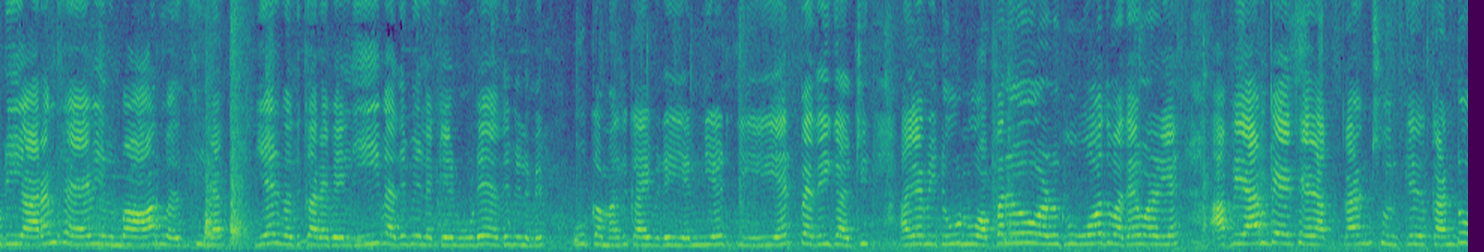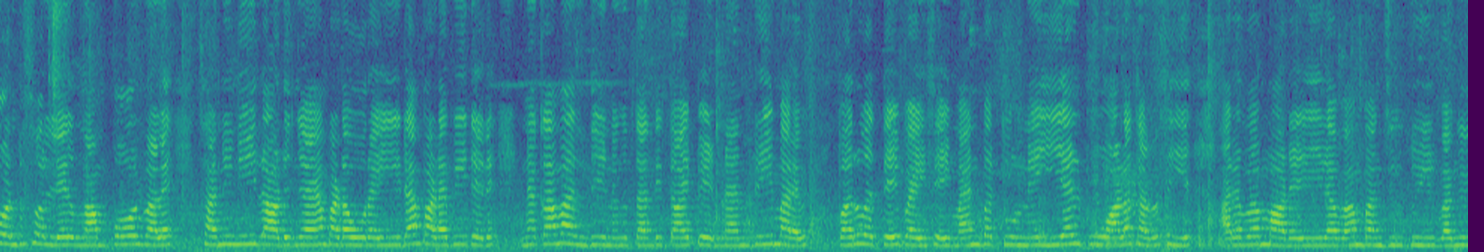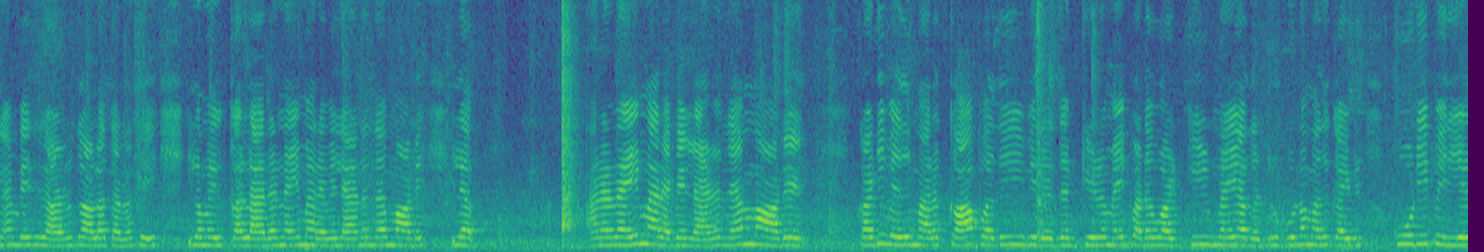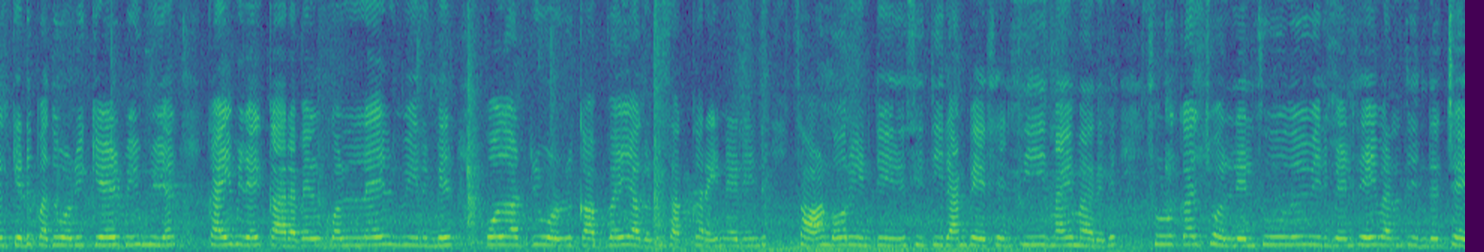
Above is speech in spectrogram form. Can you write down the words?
குடி அறம் செய்ய விரும்ப ஆறுவது சிலர் இயல்வது கரவேல் ஈவது விளக்கேல் உடையது விளிம்பு ஊக்கமது கைவிட என் ஏற்று ஏற்பதை கட்சி அயமிட்டு உன் ஒப்பரு ஒழுகு ஓதுவதை வழியே. அவையாம் பேசிய கண் சுருக்கில் கண்டு ஒன்று சொல்லில். நாம் போல் வலை சனி நீராடு பட உரை இடம் பட வீட்டை. இணக்காமந்து எனக்கு தந்தை தாய் பெண் நன்றி மரபு பருவத்தை பைசை மண்பட்டு இயல் பூவால தர அரவம் மாடை இளவம் பஞ்சில் துயில் வஞ்சினம் பேசி அழுகால தர செய் இளமைக்கல் அரணை மரவில் அணந்த மாடு இள அரணை மரபில் அனந்த மாடு கடிவது மர காப்பது விரதம் கிழமை பட கீழ்மை அகற்று குணமது கைவில் கூடி பெரிய கெடுப்பது ஒளி கேள்வி முயல் கைவிடை கரவேல் கொள்ளை விரும்பில் கோதாற்றி ஒரு கவ்வை அகடு சர்க்கரை நெறிந்து சான்றோர் இன்று சித்திரான் பேசில் சீர்மை மரபில் சுழுக்கச் சொல்லில் சூது விரிவேல் செய்வன திந்த செய்.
